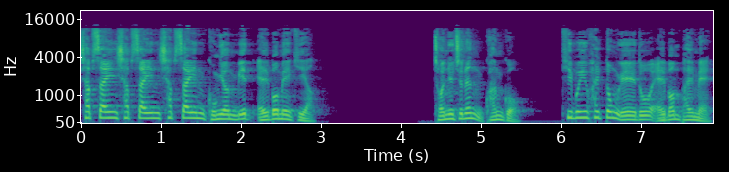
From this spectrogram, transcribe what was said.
샵사인 샵사인 샵사인 공연 및 앨범의 기여 전유진은 광고, TV 활동 외에도 앨범 발매,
